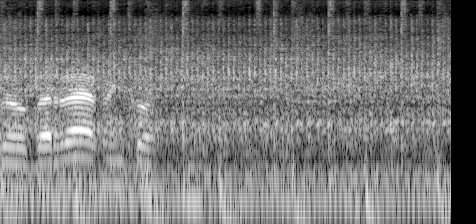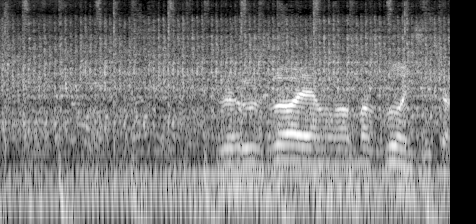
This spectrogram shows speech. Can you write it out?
Дуже обережненько. Вигружаємо амазончика.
